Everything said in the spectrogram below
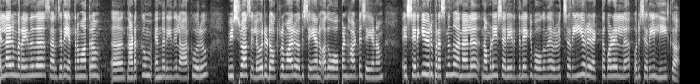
എല്ലാവരും പറയുന്നത് സർജറി എത്രമാത്രം നടക്കും എന്ന രീതിയിൽ ആർക്കും ഒരു വിശ്വാസമില്ല. ഒരു ഡോക്ടർമാരും അത് ചെയ്യാനോ അത് ഓപ്പൺ ഹാർട്ട് ചെയ്യണം. ശരിക്കും ഒരു പ്രശ്നം എന്ന് പറഞ്ഞാൽ നമ്മുടെ ഈ ശരീരത്തിലേക്ക് പോകുന്ന ഒരു ചെറിയൊരു രക്തക്കുഴലിൽ ഒരു ചെറിയ ലീക്കാണ്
